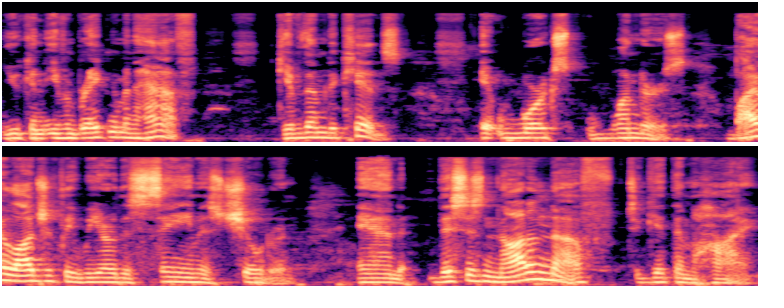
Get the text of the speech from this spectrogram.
You can even break them in half give them to kids it works wonders. Biologically, we are the same as children, and this is not enough to get them high.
